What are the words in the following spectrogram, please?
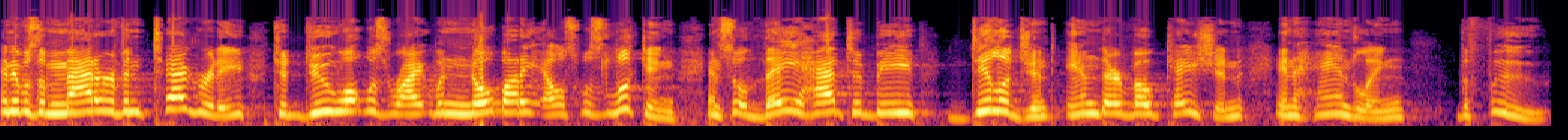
And it was a matter of integrity to do what was right when nobody else was looking. And so they had to be diligent in their vocation in handling the food.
